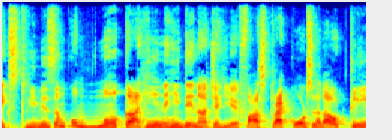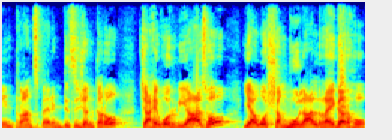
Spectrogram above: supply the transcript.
एक्सट्रीमिज्म को मौका ही नहीं देना चाहिए। फास्ट ट्रैक कोर्ट्स लगाओ क्लीन ट्रांसपेरेंट डिसीज़न करो, चाहे वो रियाज हो या वो शंभूलाल रायगर हो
